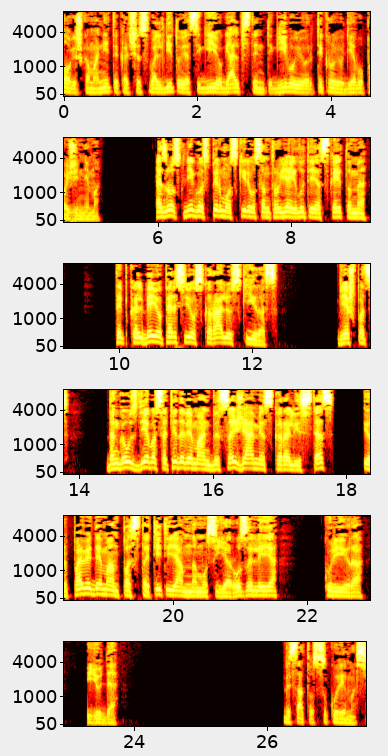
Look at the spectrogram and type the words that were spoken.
Logiška manyti, kad šis valdytojas įgyjo gelbstinti gyvojo ir tikrojo dievų pažinimą. Ezros knygos pirmos skyriaus antroje eilutėje skaitome, taip kalbėjo Persijos karalius Kyras. Viešpats dangaus Dievas atidavė man visas žemės karalystės ir pavedė man pastatyti jam namus Jeruzalėje, kuri yra Jude. Visatos sukūrimas.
